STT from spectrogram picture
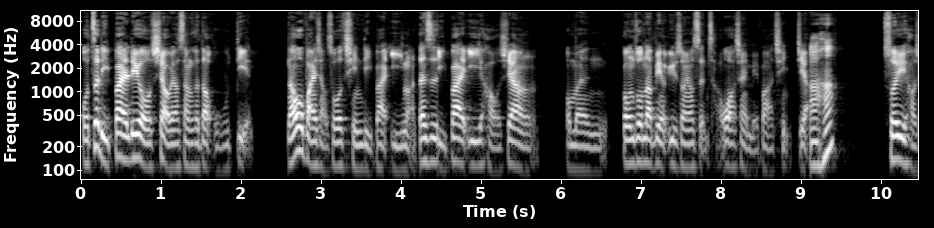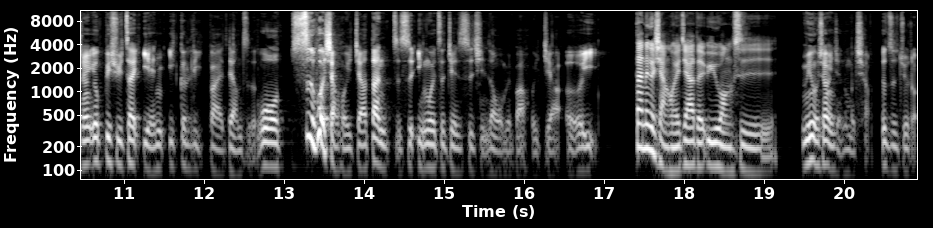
我这礼拜六下午要上课到五点，然后我本来想说请礼拜一嘛，但是礼拜一好像我们工作那边有预算要审查，我好像也没办法请假。啊哈，所以好像又必须再延一个礼拜这样子。我是会想回家，但只是因为这件事情让我没办法回家而已。但那个想回家的欲望是没有像以前那么强，就只是觉得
